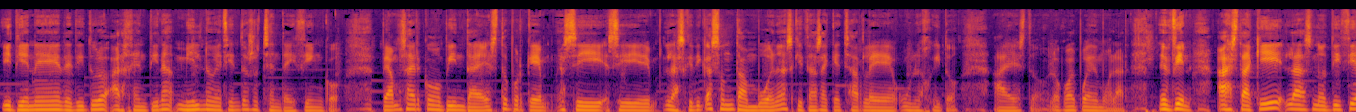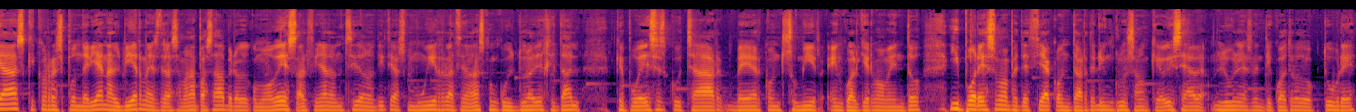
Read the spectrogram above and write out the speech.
y tiene de título Argentina 1985. Veamos a ver cómo pinta esto porque si, si las críticas son tan buenas quizás hay que echarle un ojito a esto, lo cual puede molar. En fin, hasta aquí las noticias que corresponderían al viernes de la semana pasada pero que como ves al final han sido noticias muy relacionadas con cultura digital que puedes escuchar, ver, consumir en cualquier momento y por eso me apetecía contártelo incluso aunque hoy sea lunes 24 de octubre,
